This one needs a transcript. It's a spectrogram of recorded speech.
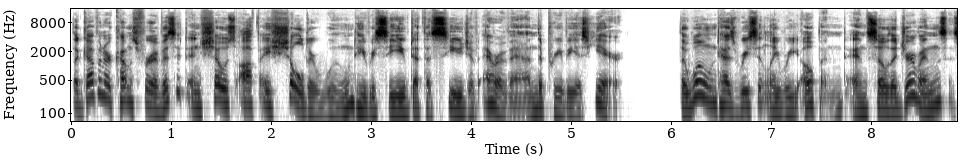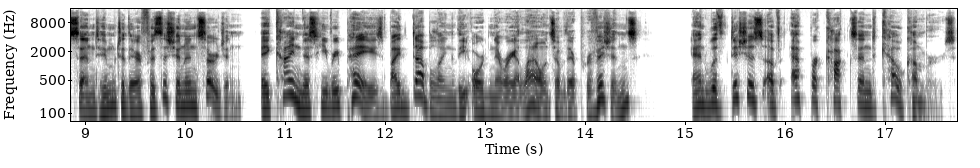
The governor comes for a visit and shows off a shoulder wound he received at the siege of Erevan the previous year. The wound has recently reopened, and so the Germans send him to their physician and surgeon, a kindness he repays by doubling the ordinary allowance of their provisions, and with dishes of apricots and cowcumbers,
